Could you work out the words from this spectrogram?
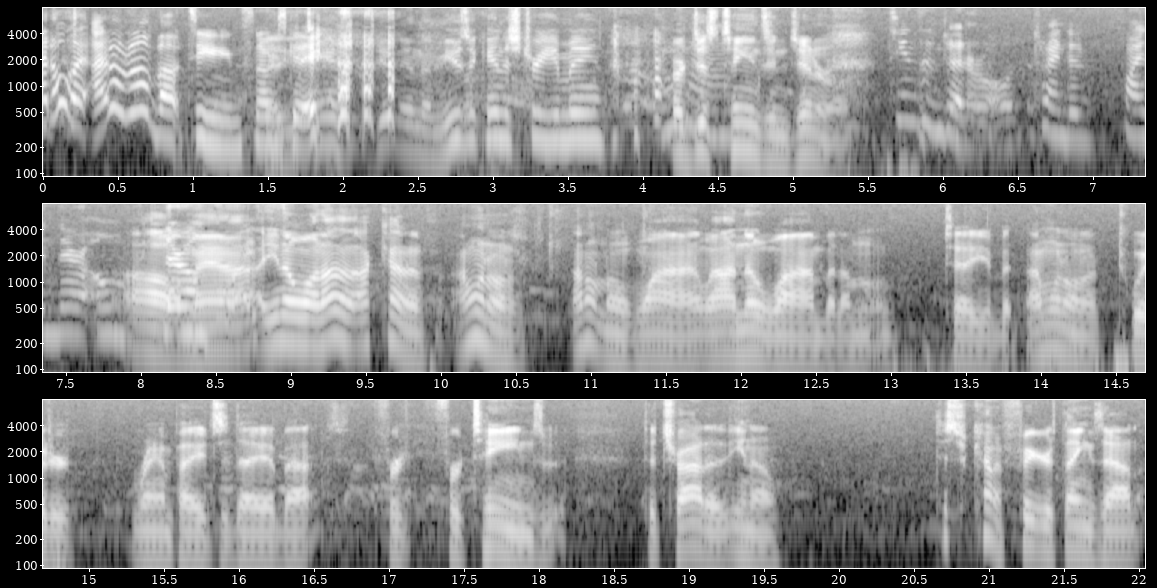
I don't. like- I don't know about teens. No, I'm just kidding. getting in the music industry, you mean, or just teens in general? Teens in general, trying to find their own. Oh Their own man, I- voice. you know what? I, I kind of I went on. I don't know why. Well, I know why, but I'm gonna tell you. But I went on a Twitter rampage today about for for teens to try to you know just kind of figure things out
